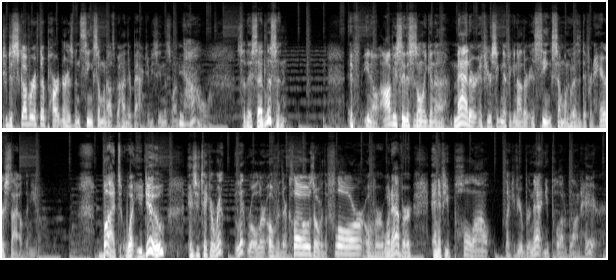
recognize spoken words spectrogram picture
to discover if their partner has been seeing someone else behind their back. Have you seen this one? No. So they said, listen, if, you know, obviously this is only going to matter if your significant other is seeing someone who has a different hairstyle than you. But what you do is you take a lint, lint roller over their clothes, over the floor, over whatever, and if you pull out, like if you're a brunette and you pull out a blonde hair,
